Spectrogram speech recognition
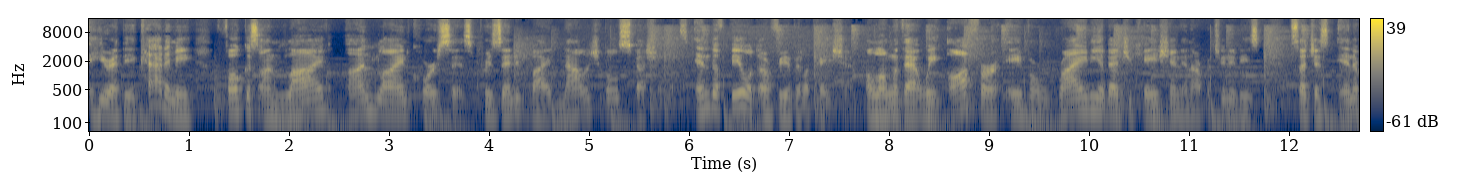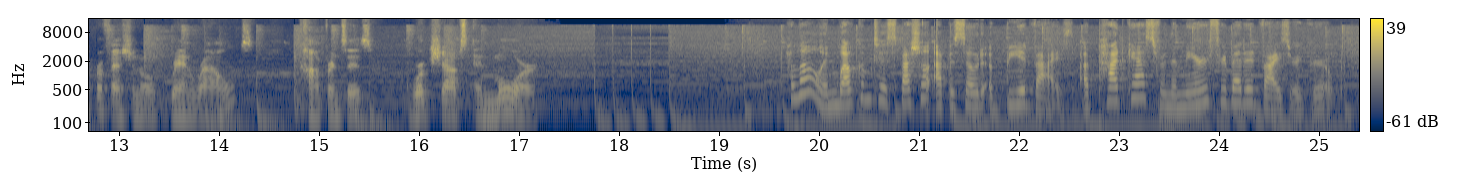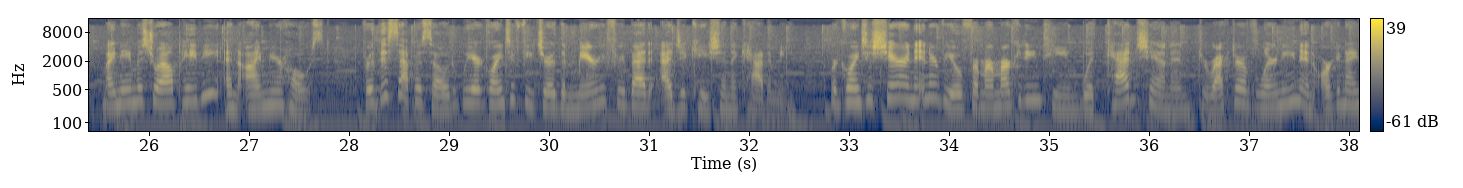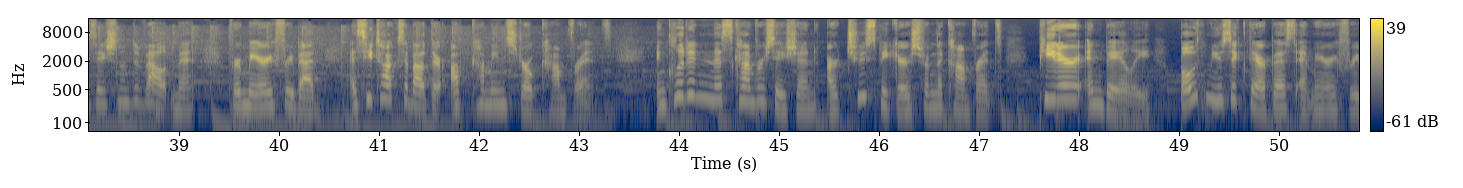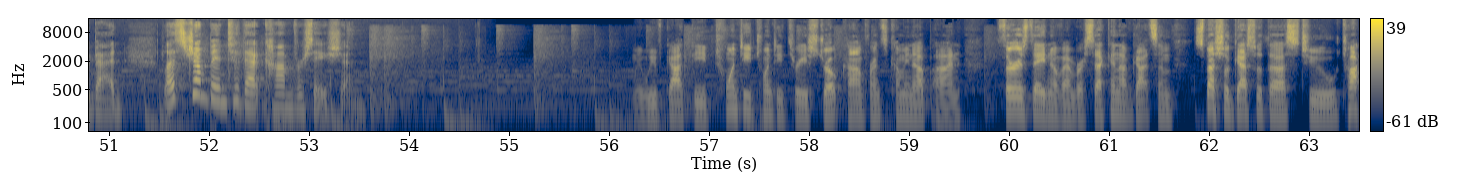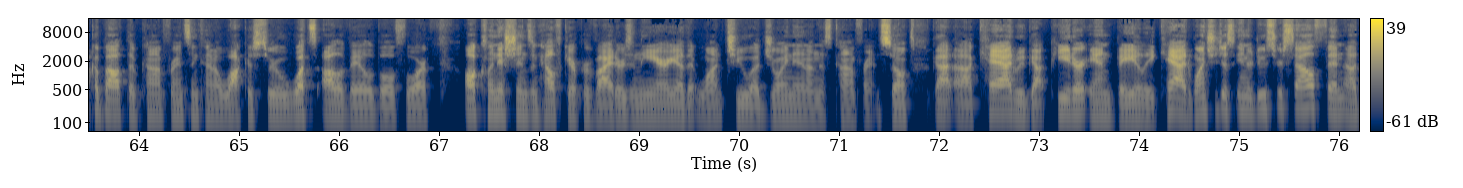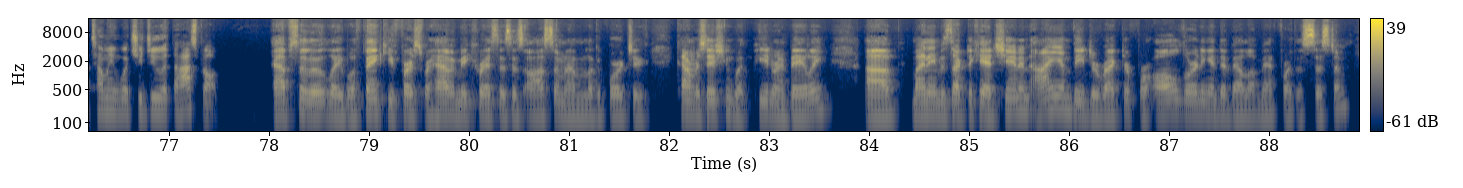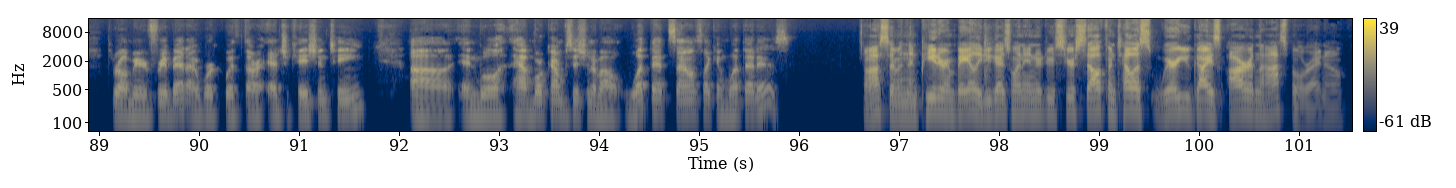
here at the Academy focus on live online courses presented by knowledgeable specialists in the field of rehabilitation. Along with that, we offer a variety of education and opportunities such as interprofessional grand rounds, conferences, workshops, and more. Hello, and welcome to a special episode of Be Advised, a podcast from the Mary Free Bed Advisory Group. My name is Joelle Pavey, and I'm your host. For this episode, we are going to feature the Mary Free Bed Education Academy. We're going to share an interview from our marketing team with Cad Shannon, Director of Learning and Organizational Development for Mary Free Bed, as he talks about their upcoming stroke conference. Included in this conversation are two speakers from the conference, Peter and Bailey, both music therapists at Mary Free Bed. Let's jump into that conversation mean, we've got the 2023 Stroke Conference coming up on Thursday, November 2nd. I've got some special guests with us to talk about the conference and kind of walk us through what's all available for all clinicians and healthcare providers in the area that want to uh, join in on this conference. So, we've got uh, Cad, we've got Peter and Bailey. Cad, why don't you just introduce yourself and uh, tell me what you do at the hospital? Absolutely. Well, thank you first for having me, Chris. This is awesome. I'm looking forward to conversation with Peter and Bailey. Uh, my name is Dr. Cad Shannon. I am the director for all learning and development for the system throughout Mary Free Bed. I work with our education team, uh, and we'll have more conversation about what that sounds like and what that is. Awesome. And then Peter and Bailey, do you guys want to introduce yourself and tell us where you guys are in the hospital right now?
